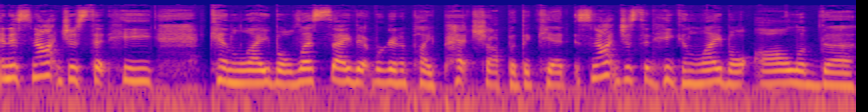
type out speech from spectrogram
And it's not just that he can label. Let's say that we're going to play pet shop with the kid. It's not just that he can label all of the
